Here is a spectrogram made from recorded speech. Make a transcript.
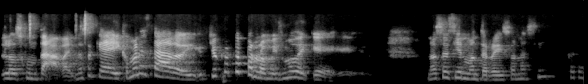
los juntaba y no sé qué, y cómo han estado, y yo creo que por lo mismo de que, no sé si en Monterrey son así, pero...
